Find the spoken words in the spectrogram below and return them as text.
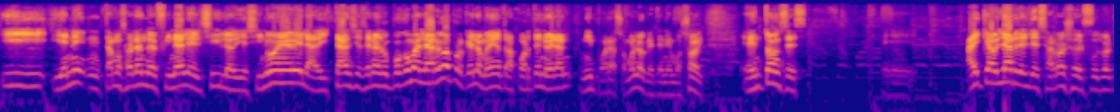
y, y en- estamos hablando de finales del siglo XIX, las distancias eran un poco más largas porque los medios de transporte no eran ni por asomo lo que tenemos hoy. Entonces, eh, hay que hablar del desarrollo del fútbol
